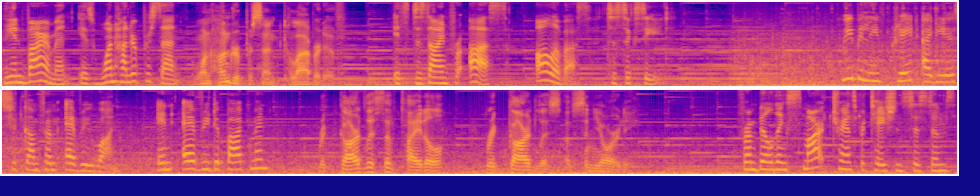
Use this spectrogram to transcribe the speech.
The environment is 100% 100% collaborative. It's designed for us, all of us, to succeed. We believe great ideas should come from everyone, in every department, regardless of title, regardless of seniority. From building smart transportation systems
